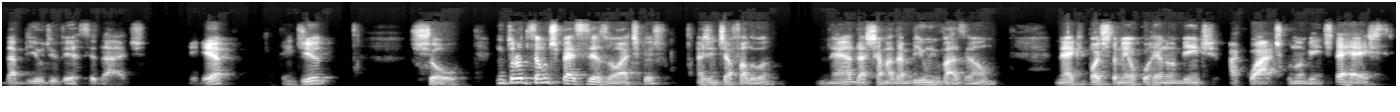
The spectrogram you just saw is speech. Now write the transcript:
da biodiversidade. Entendeu? Entendido? Show. Introdução de espécies exóticas, a gente já falou, né, da chamada bioinvasão, né, que pode também ocorrer no ambiente aquático, no ambiente terrestre.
